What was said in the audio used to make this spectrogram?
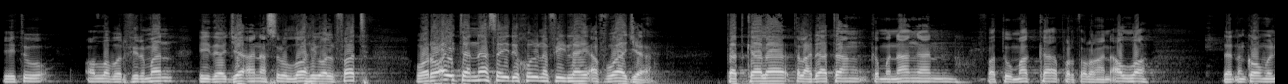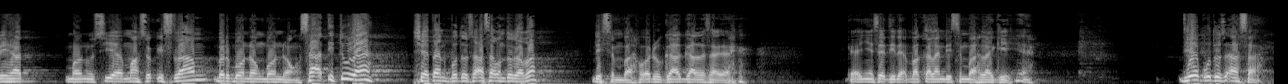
Yaitu Allah berfirman, "Idza jaa nasrullahi wal fath wa ra'aita an-nasa yadkhuluna fi llahi afwaja." Tatkala telah datang kemenangan Fatu Makkah, pertolongan Allah dan engkau melihat manusia masuk Islam berbondong-bondong. Saat itulah setan putus asa untuk apa? Disembah. Waduh gagal saya. Kayaknya saya tidak bakalan disembah lagi ya. Dia putus asa.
